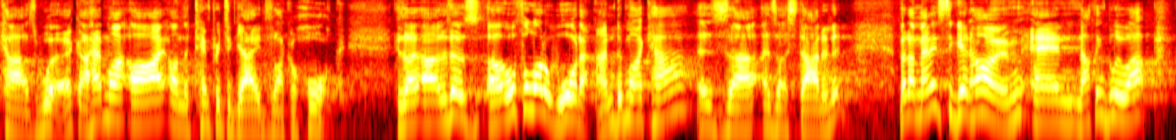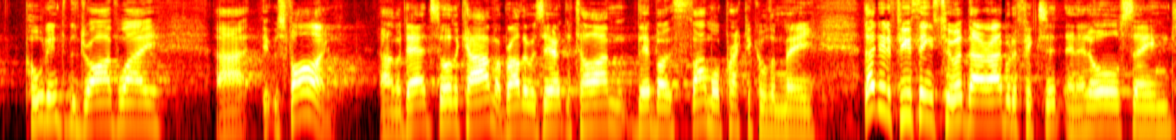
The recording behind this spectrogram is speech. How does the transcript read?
cars work. I had my eye on the temperature gauge like a hawk. Because uh, there was an awful lot of water under my car as, uh, as I started it. But I managed to get home and nothing blew up, pulled into the driveway. Uh, it was fine. Uh, my dad saw the car, my brother was there at the time. They're both far more practical than me. They did a few things to it, they were able to fix it, and it all seemed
